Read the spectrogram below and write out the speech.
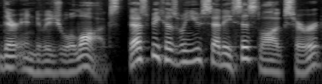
their individual logs. That's because when you set a syslog server,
